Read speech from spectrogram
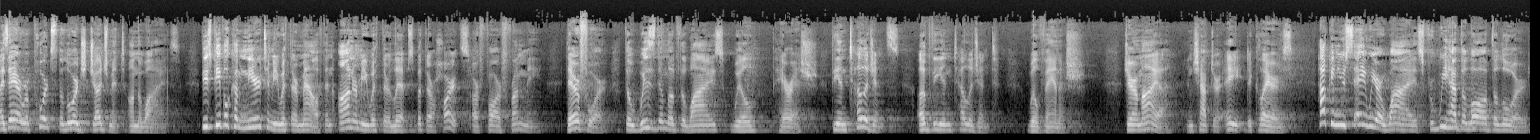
Isaiah reports the Lord's judgment on the wise. These people come near to me with their mouth and honor me with their lips, but their hearts are far from me. Therefore, the wisdom of the wise will perish, the intelligence of the intelligent will vanish. Jeremiah in chapter 8 declares, How can you say we are wise, for we have the law of the Lord,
